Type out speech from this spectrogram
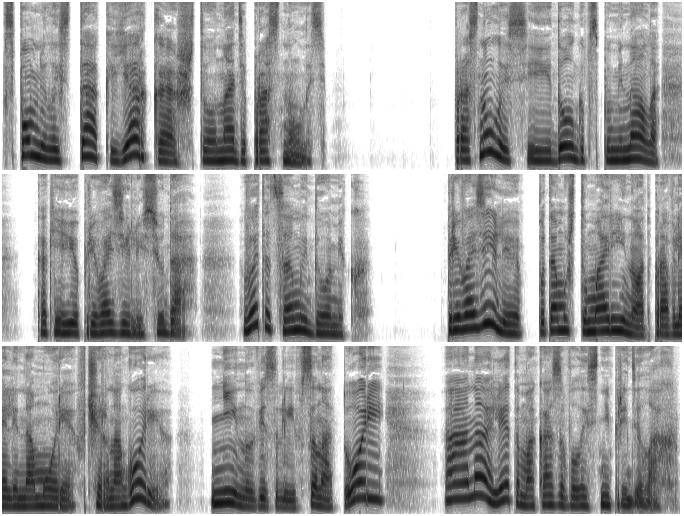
вспомнилась так ярко, что Надя проснулась. Проснулась и долго вспоминала, как ее привозили сюда, в этот самый домик. Привозили, потому что Марину отправляли на море в Черногорию, Нину везли в санаторий, а она летом оказывалась не при делах.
